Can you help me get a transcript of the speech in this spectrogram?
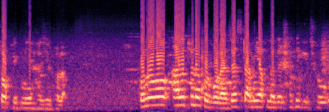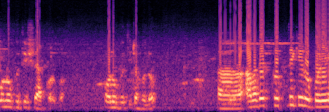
টপিক নিয়ে হাজির হলাম। কোনো আলোচনা করব না জাস্ট আমি আপনাদের সাথে কিছু অনুভূতি শেয়ার করব। অনুভূতিটা হলো আমাদের প্রত্যেকের উপরেই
